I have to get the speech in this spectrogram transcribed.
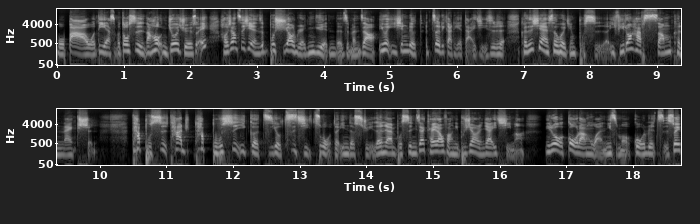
我爸啊、我弟啊，什么都是，然后你就会觉得说，哎，好像这些人是不需要人缘的，怎么你知道？因为宜兴有这里干的代志，是不是？可是现在社会已经不是了。If you don't have some connection，它不是它它不是一个只有自己做的 industry，仍然不是。你在开刀房，你不需要人家一起吗？你如果够狼玩，你怎么过日子？所以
